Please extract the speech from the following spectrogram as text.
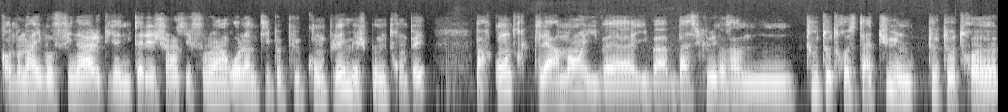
quand on arrive au final, qu'il y a une telle échéance, il faut un rôle un petit peu plus complet, mais je peux me tromper. Par contre, clairement, il va, il va basculer dans un tout autre statut, une toute autre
